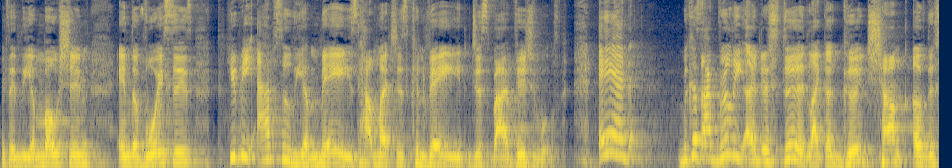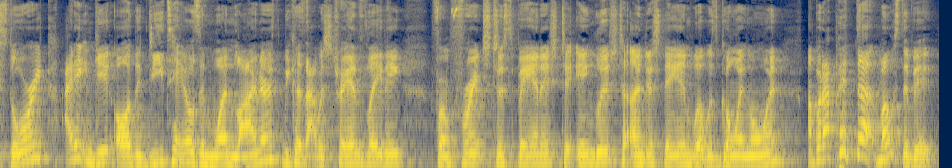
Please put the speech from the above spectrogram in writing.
and the emotion and the voices. You'd be absolutely amazed how much is conveyed just by visuals. And because I really understood like a good chunk of the story. I didn't get all the details in one liners because I was translating from French to Spanish to English to understand what was going on. But I picked up most of it.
